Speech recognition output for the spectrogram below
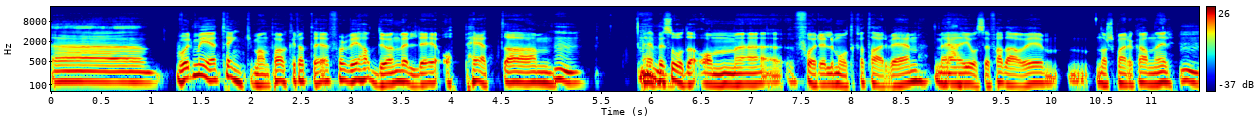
Eh, Hvor mye tenker man på akkurat det? For vi hadde jo en veldig oppheta mm, episode om eh, for eller mot Qatar-VM med Ja. Josef Hadaoui, norsk-marokkaner, mm,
